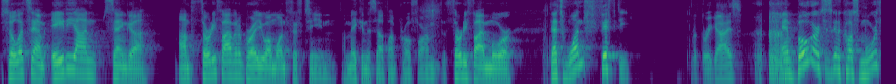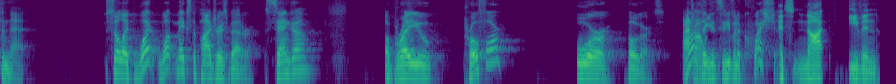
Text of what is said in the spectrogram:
So let's say I'm 80 on Senga. I'm 35 on Abreu. I'm 115. I'm making this up on Profar. 35 more. That's 150. For three guys. And Bogaerts is going to cost more than that. So, like, what what makes the Padres better? Senga, Abreu, Profar, or Bogarts? I don't John, think we- it's even a question. It's not even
